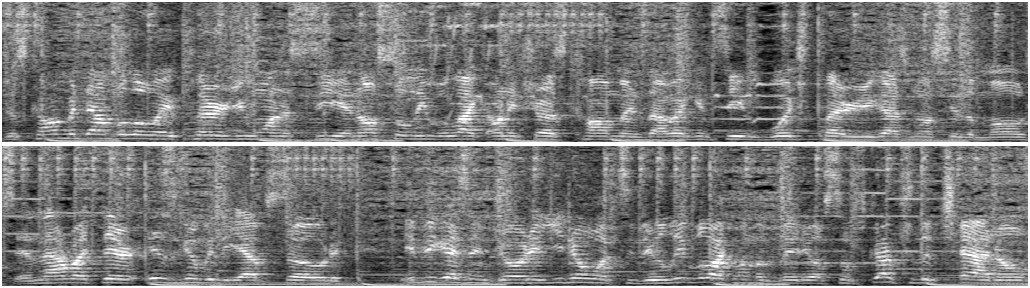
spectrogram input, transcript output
Just comment down below a player you want to see, and also leave a like on each other's comments. That way I can see which player you guys want to see the most. And that right there is going to be the episode. If you guys enjoyed it, you know what to do. Leave a like on the video, subscribe to the channel,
